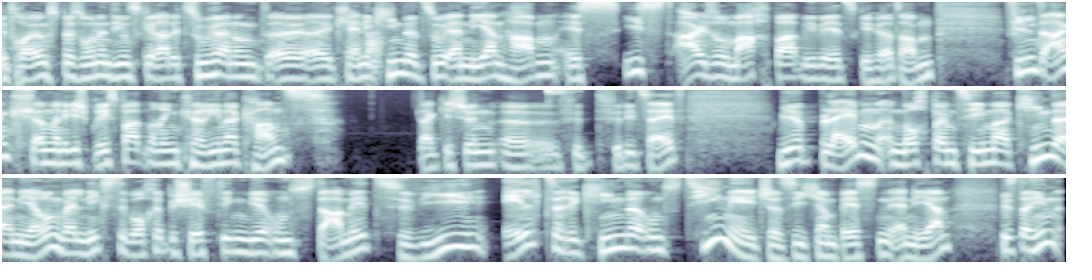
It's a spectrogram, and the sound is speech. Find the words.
Betreuungspersonen, die uns gerade zuhören und äh, kleine Kinder zu ernähren haben. Es ist also machbar, wie wir jetzt gehört haben. Vielen Dank an meine Gesprächspartnerin Karina Kanz. Dankeschön äh, für, für die Zeit. Wir bleiben noch beim Thema Kinderernährung, weil nächste Woche beschäftigen wir uns damit, wie ältere Kinder und Teenager sich am besten ernähren. Bis dahin,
